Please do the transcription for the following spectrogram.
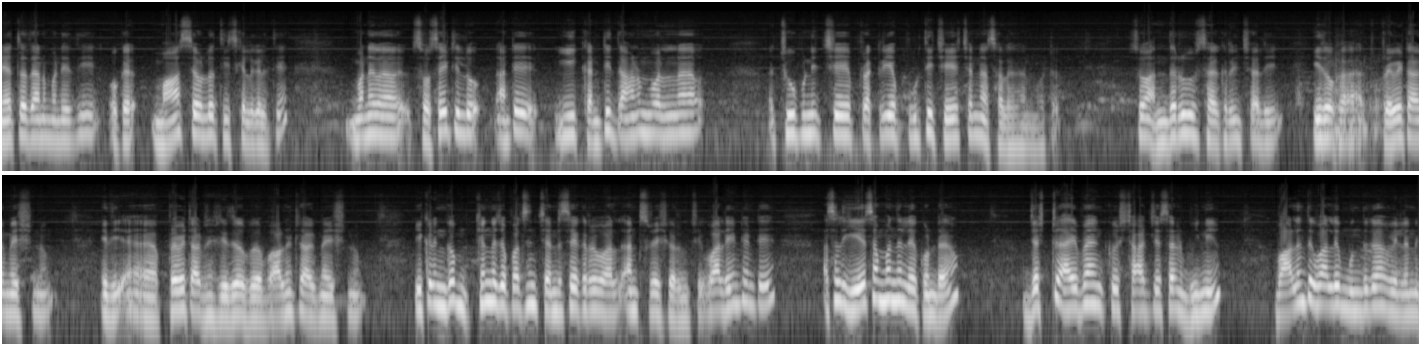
నేత్రదానం అనేది ఒక మాస్ సేవలో తీసుకెళ్ళగలిగితే మన సొసైటీలో అంటే ఈ కంటి దానం వలన చూపునిచ్చే ప్రక్రియ పూర్తి చేయొచ్చని నా సలహా అనమాట సో అందరూ సహకరించాలి. ఇది ఒక ప్రైవేట్ ఆర్గనైజేషను ఇది ప్రైవేట్ ఆర్గనైజేషన్ ఇది ఒక వాలంటీర్ ఆర్గనైజేషను. ఇక్కడ ఇంకా ముఖ్యంగా చెప్పాల్సింది చంద్రశేఖర్ వాళ్ళు అండ్ సురేష్ గారి గురించి. వాళ్ళు ఏంటంటే అసలు ఏ సంబంధం లేకుండా జస్ట్ ఐ బ్యాంక్ స్టార్ట్ చేశారని విని వాళ్ళంతకు వాళ్ళే ముందుగా వీళ్ళని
